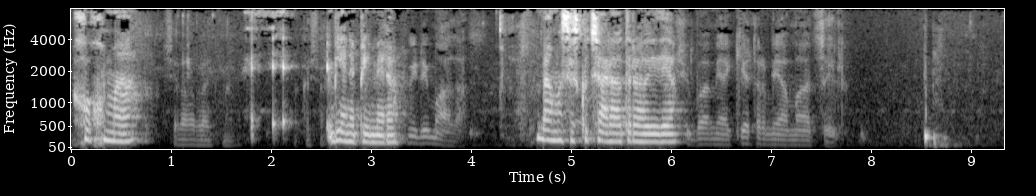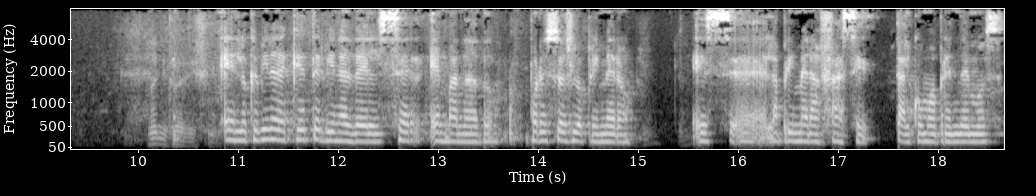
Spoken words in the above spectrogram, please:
Jochma viene primero. Vamos a escuchar otro vídeo. Eh, lo que viene de Keter viene del ser emanado. Por eso es lo primero. Es eh, la primera fase, tal como aprendemos.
